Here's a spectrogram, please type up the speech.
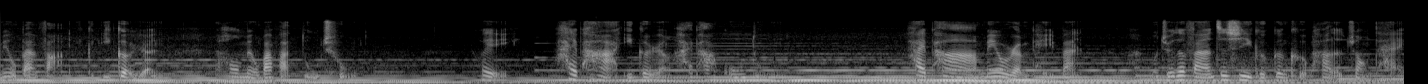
没有办法一个一个人，然后没有办法独处，会害怕一个人，害怕孤独。害怕没有人陪伴，觉得反而这是一个更可怕的状态。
